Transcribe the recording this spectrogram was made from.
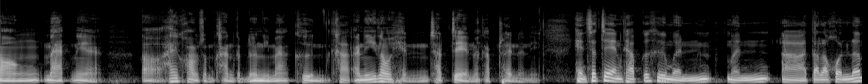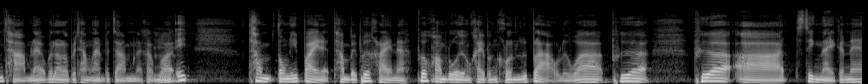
น้องแม็กเนี่ยเอ่อให้ความสำคัญกับเรื่องนี้มากขึ้นครับอันนี้เราเห็นชัดเจนไหมครับเทรนด์อันนี้ เห็นชัดเจนครับก็คือเหมือนเหมือนอ่าแต่ละคนเริ่มถามแล้วเวลาเราไปทำงานประจำนะครับว่าเอ๊ะ ทำตรงนี้ไปเนี่ยทำไปเพื่อใครนะ เพื่อความรวยของใครบางคนหรือเปล่า หรือว่าเพื่อเพื่ออ่าสิ่งไหนกันแน่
